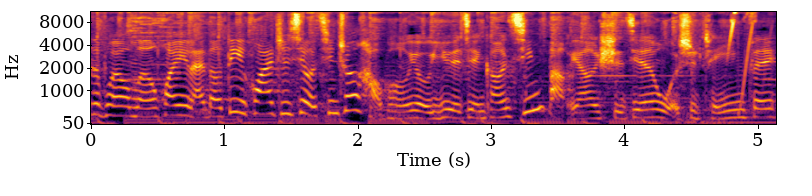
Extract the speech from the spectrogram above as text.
爱的朋友们，欢迎来到地花之秀青春好朋友月健康新榜样时间，我是陈英飞。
